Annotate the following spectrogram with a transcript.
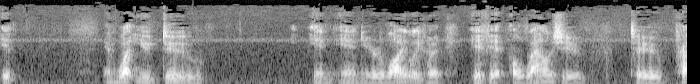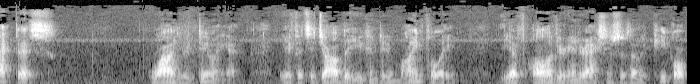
it and what you do in in your livelihood, if it allows you to practice while you're doing it, if it's a job that you can do mindfully, if all of your interactions with other people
